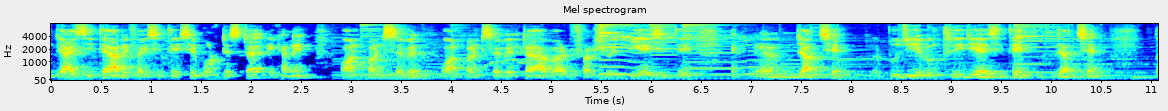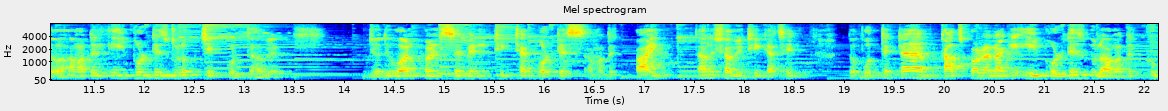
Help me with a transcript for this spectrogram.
যে আইসিতে আরএফ আইসিতে এসে ভোল্টেজটা এখানে one point seven one point সেভেনটা আবার সরাসরি পিআইসিতে যাচ্ছে টু জি এবং থ্রি জি আইসিতে যাচ্ছে। তো আমাদের এই ভোল্টেজগুলো চেক করতে হবে। যদি ওয়ান পয়েন্ট সেভেন ঠিকঠাক ভোল্টেজ আমাদের পাই, তাহলে সবই ঠিক আছে। তো প্রত্যেকটা কাজ করার আগে এই ভোল্টেজগুলো আমাদের খুব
